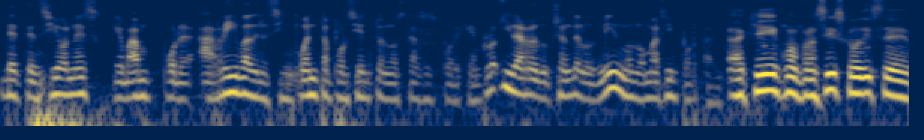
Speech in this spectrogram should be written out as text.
detenciones que van por arriba del 50% en los casos por ejemplo y la reducción de los mismos lo más importante aquí Juan Francisco dice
